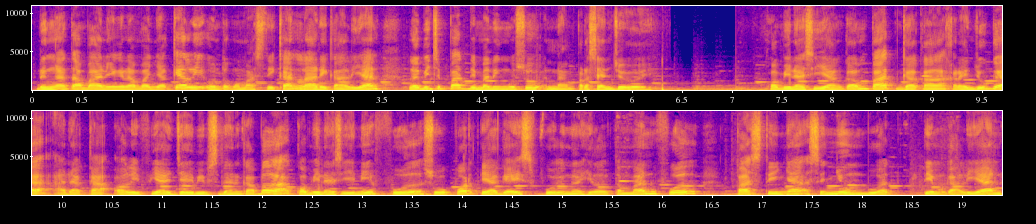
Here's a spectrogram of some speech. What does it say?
Dengan tambahan yang namanya Kelly untuk memastikan lari kalian lebih cepat dibanding musuh 6% cuy. Kombinasi yang keempat gak kalah keren juga, ada Kak Olivia J. Dan Kak Bella. Kombinasi ini full support ya guys, full ngeheal teman, full pastinya senyum buat tim kalian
